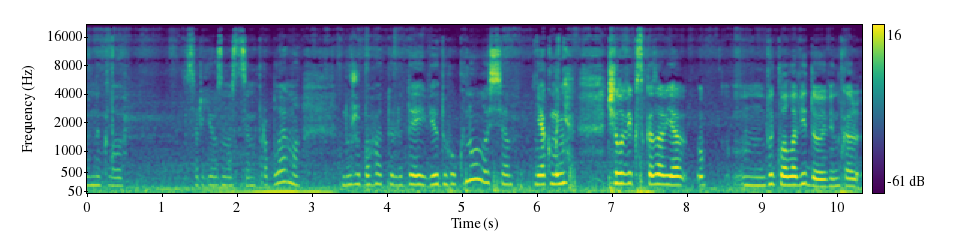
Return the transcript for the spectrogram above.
виникла серйозна з цим проблема. Дуже багато людей відгукнулося. Як мені чоловік сказав, я виклала відео, він каже,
